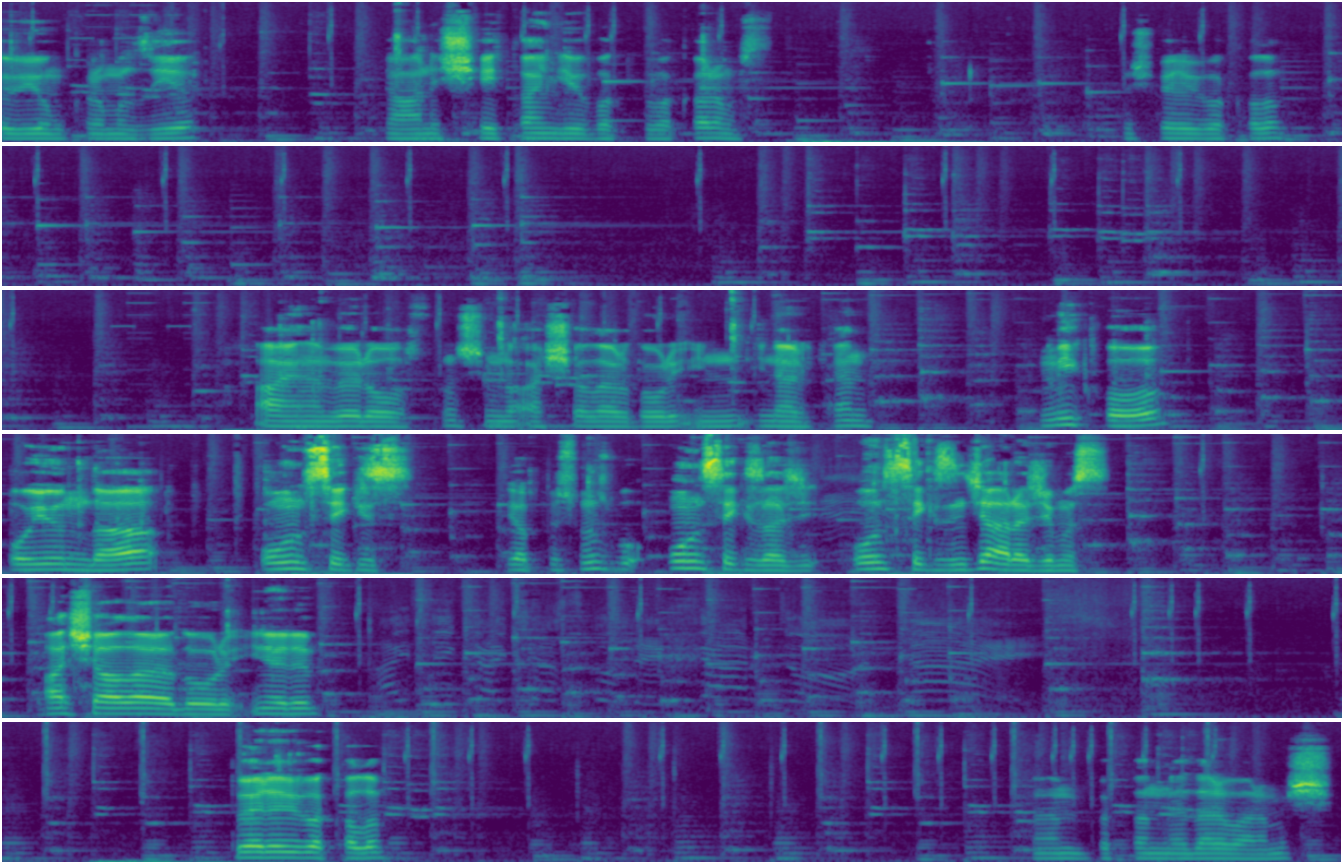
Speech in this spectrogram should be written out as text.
Seviyorum kırmızıyı. Yani şeytan gibi bakıyor. Bakar mısın? Şöyle bir bakalım. Aynen böyle olsun. Şimdi aşağılara doğru in- inerken Miko oyunda 18 yapıyorsunuz. Bu 18 aracı 18. aracımız. Aşağılara doğru inelim. Böyle bir bakalım. Hemen bir bakalım neler varmış.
